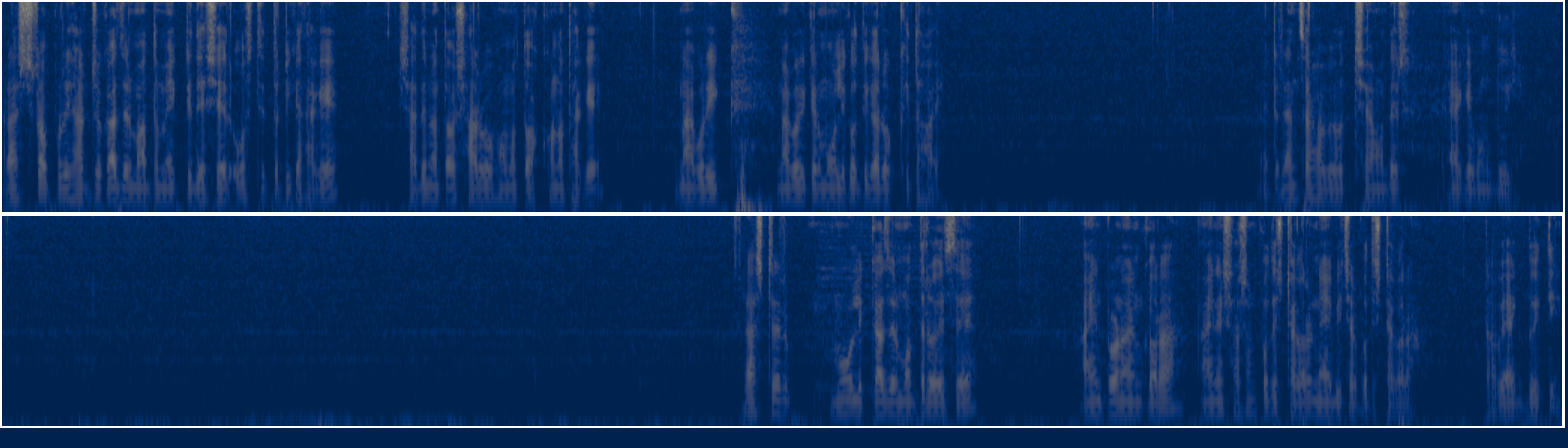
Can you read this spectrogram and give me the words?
রাষ্ট্র অপরিহার্য কাজের মাধ্যমে একটি দেশের অস্তিত্ব টিকে থাকে, স্বাধীনতা ও সার্বভৌমত্ব অক্ষুণ্ণ থাকে, নাগরিক, নাগরিকের মৌলিক অধিকার রক্ষিত হয়। এটার অ্যান্সার হবে হচ্ছে আমাদের এক এবং দুই। রাষ্ট্রের মৌলিক কাজের মধ্যে রয়েছে আইন প্রণয়ন করা, আইনের শাসন প্রতিষ্ঠা করা, ন্যায় বিচার প্রতিষ্ঠা করা। হবে এক, দুই, তিন।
